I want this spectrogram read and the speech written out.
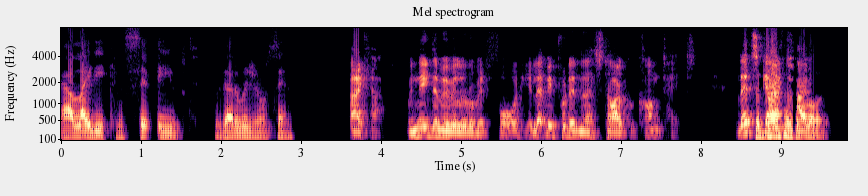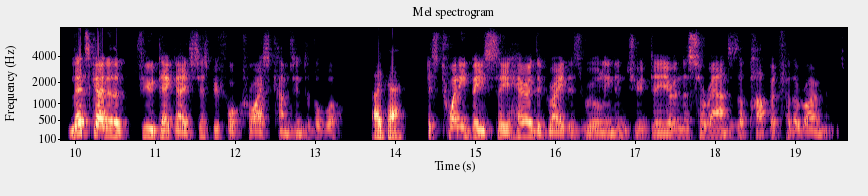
Our Lady conceived that original sin. Okay, we need to move a little bit forward here. Let me put it in a historical context. Let's the go. To, let's go to the few decades just before Christ comes into the world. Okay. It's 20 BC. Herod the Great is ruling in Judea and the surrounds as a puppet for the Romans.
